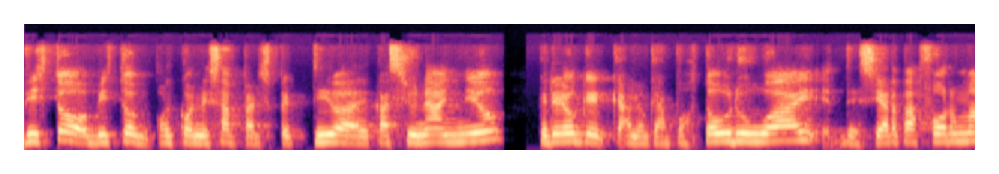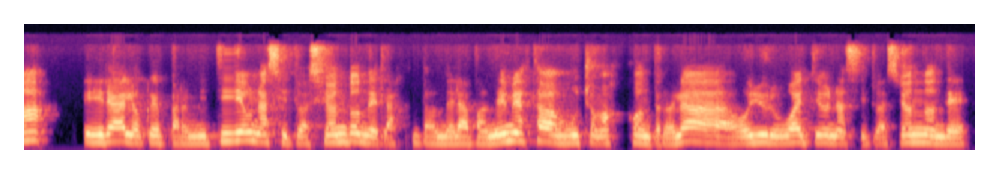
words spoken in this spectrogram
Visto, visto hoy con esa perspectiva de casi un año, creo que a lo que apostó Uruguay, de cierta forma, era lo que permitía una situación donde la, donde la pandemia estaba mucho más controlada. Hoy Uruguay tiene una situación donde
